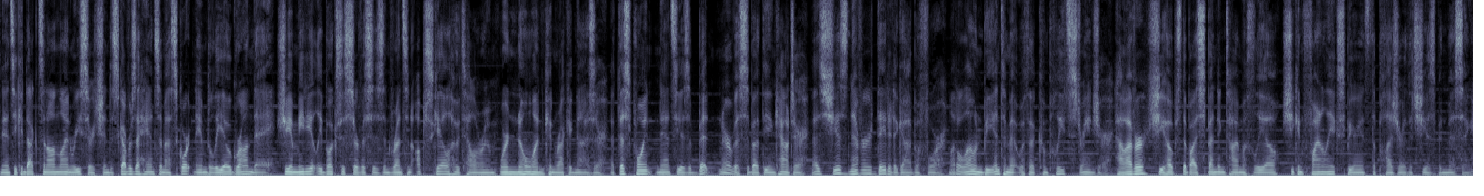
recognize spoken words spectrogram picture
Nancy conducts an online research and discovers a handsome escort named Leo Grande. She immediately books his services and rents an upscale hotel room where no one can recognize her. At this point, Nancy is a bit nervous about the encounter, as she has never dated a guy before, let alone be intimate with a complete stranger. However, she hopes that by spending time with Leo, she can finally experience the pleasure that she has been missing.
